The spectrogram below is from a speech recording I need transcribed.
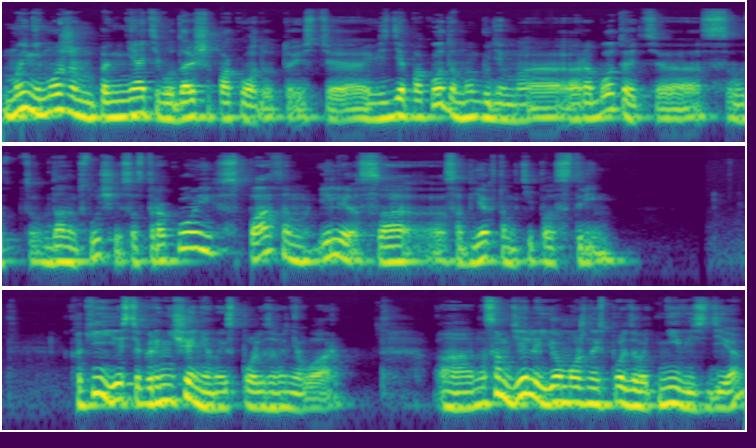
мы не можем поменять его дальше по коду. То есть э, везде по коду мы будем э, работать с, вот в данном случае со строкой, с патом или со, с объектом типа stream. Какие есть ограничения на использование var? А, на самом деле ее можно использовать не везде.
